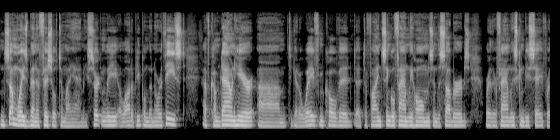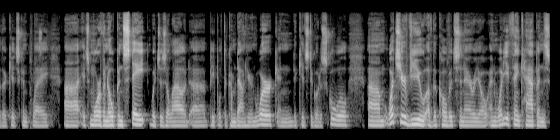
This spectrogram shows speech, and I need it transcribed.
in some ways, beneficial to Miami. Certainly, a lot of people in the Northeast have come down here um, to get away from COVID, uh, to find single family homes in the suburbs where their families can be safe, where their kids can play. Uh, it's more of an open state, which has allowed uh, people to come down here and work and the kids to go to school. Um, what's your view of the COVID scenario, and what do you think happens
